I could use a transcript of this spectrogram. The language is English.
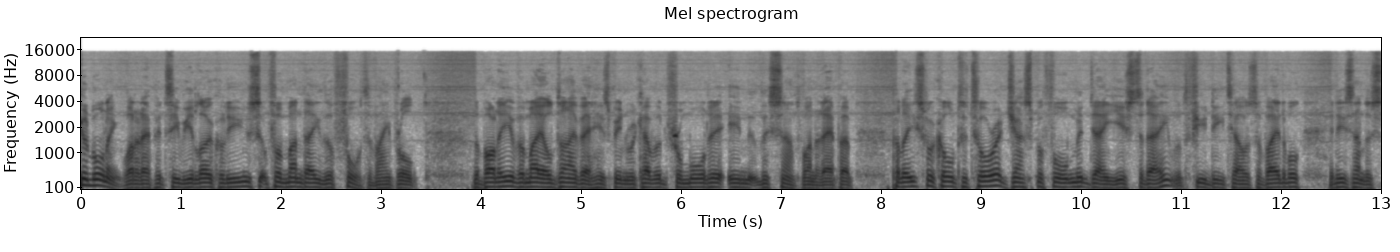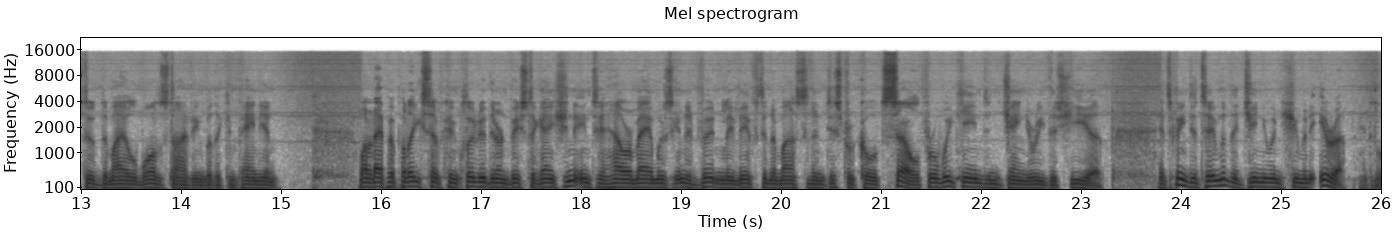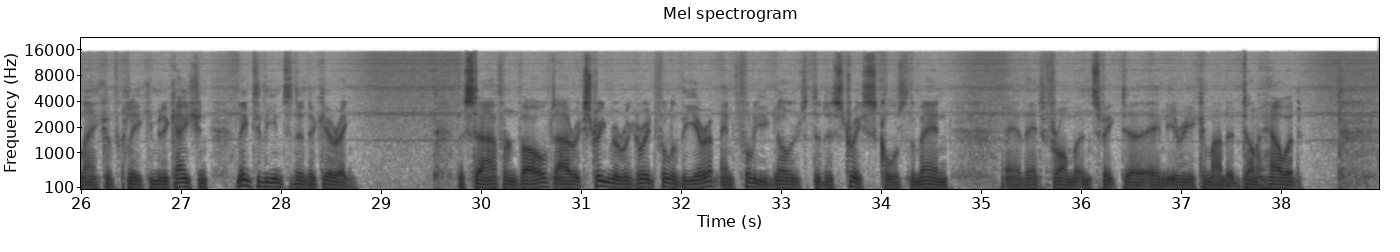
Good morning. What at TV local news for Monday, the 4th of April. The body of a male diver has been recovered from water in the South Wairarapa. Police were called to Tora just before midday yesterday. With few details available, it is understood the male was diving with a companion. Wairarapa police have concluded their investigation into how a man was inadvertently left in a Masterton District Court cell for a weekend in January this year. It's been determined that genuine human error and a lack of clear communication led to the incident occurring. The staff involved are extremely regretful of the error and fully acknowledge the distress caused the man. Uh, that from Inspector and Area Commander Donna Howard.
